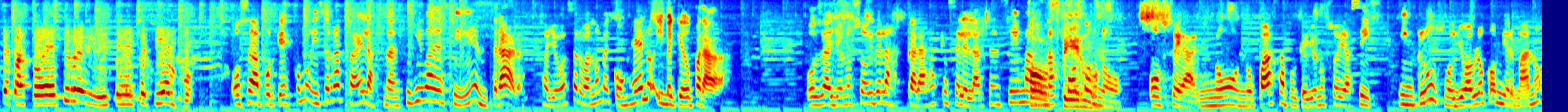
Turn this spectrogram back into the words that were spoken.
te pasó eso y reviviste ese tiempo. O sea, porque es como dice Rafaela, Francis iba a decidir entrar. O sea, yo observando me congelo y me quedo parada. O sea, yo no soy de las carajas que se le lanza encima a una Confirmo. foto, no. O sea, no, no pasa porque yo no soy así. Incluso yo hablo con mi hermano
